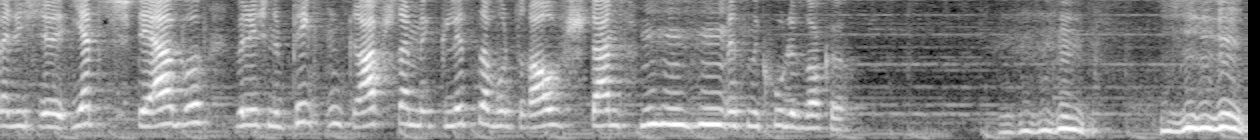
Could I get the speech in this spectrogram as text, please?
wenn ich äh, jetzt sterbe, will ich einen pinken Grabstein mit Glitzer, wo drauf stand, hm, hm, hm, ist eine coole Socke.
